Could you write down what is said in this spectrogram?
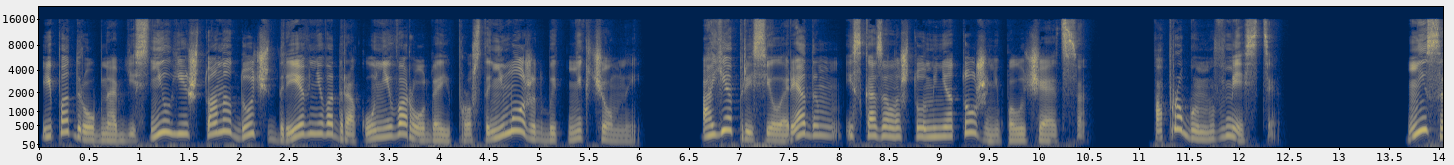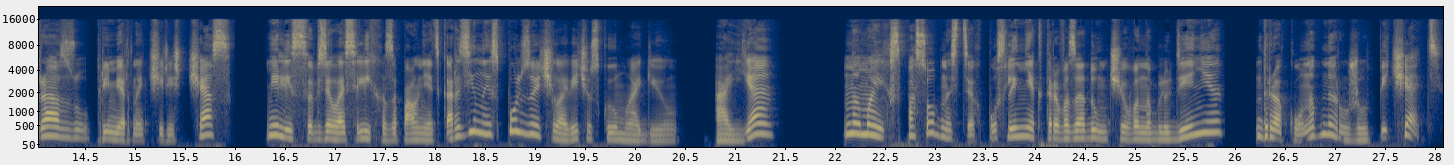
и подробно объяснил ей, что она дочь древнего драконьего рода и просто не может быть никчемной. А я присела рядом и сказала, что у меня тоже не получается. Попробуем вместе. Не сразу, примерно через час, Мелисса взялась лихо заполнять корзины, используя человеческую магию. А я на моих способностях после некоторого задумчивого наблюдения дракон обнаружил печать,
